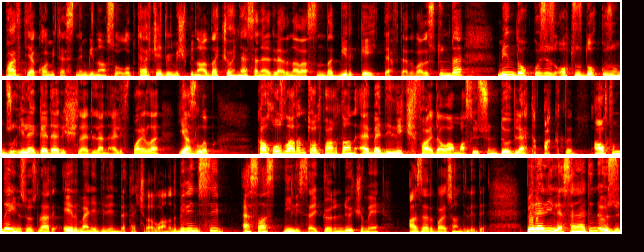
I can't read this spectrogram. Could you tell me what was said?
partiya komitəsinin binası olub. Tərk edilmiş binada köhnə sənədlərin arasında bir qeyd dəftəri var. Üstündə 1939-cu ilə qədər işlədilən əlifba ilə yazılıb. Kolxozların torpaqdan əbədilik faydalanması üçün dövlət aktı. Altında eyni sözlər erməni dilində təkrarlanır. Birincisi əsas dil isə göründüyü kimi Azərbaycan dilidir. Beləliklə sənədin özü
